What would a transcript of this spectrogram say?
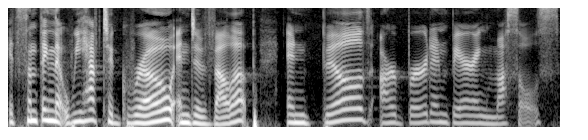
It's something that we have to grow and develop and build our burden bearing muscles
